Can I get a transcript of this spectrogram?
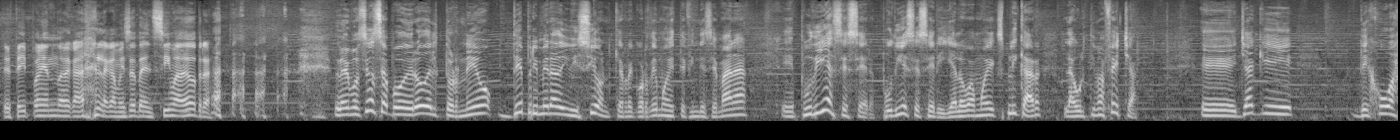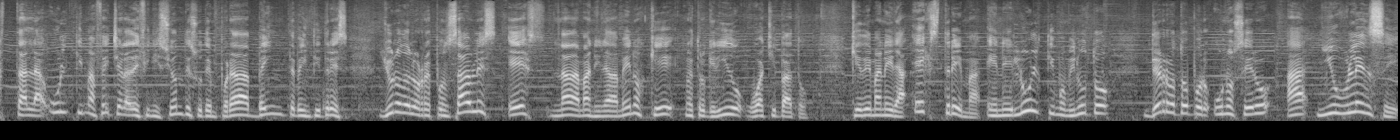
Te estáis poniendo la camiseta encima de otra. La emoción se apoderó del torneo de primera división, que recordemos este fin de semana, eh, pudiese ser, pudiese ser, y ya lo vamos a explicar, la última fecha. Eh, ya que dejó hasta la última fecha la definición de su temporada 2023. Y uno de los responsables es nada más ni nada menos que nuestro querido Huachipato, que de manera extrema en el último minuto derrotó por 1-0 a Ñublense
